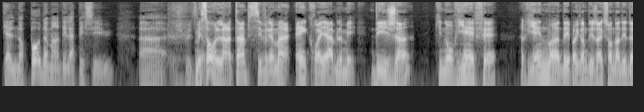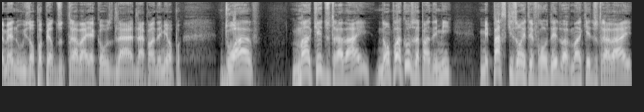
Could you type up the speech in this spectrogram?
qu'elle n'a pas demandé la PCU. Euh, je veux dire, Mais ça, on l'entend, puis c'est vraiment incroyable, mais des gens qui n'ont rien fait, rien demandé, par exemple des gens qui sont dans des domaines où ils n'ont pas perdu de travail à cause de la, de la pandémie, ont pas- doivent manquer du travail, non pas à cause de la pandémie, mais parce qu'ils ont été fraudés, doivent manquer du travail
